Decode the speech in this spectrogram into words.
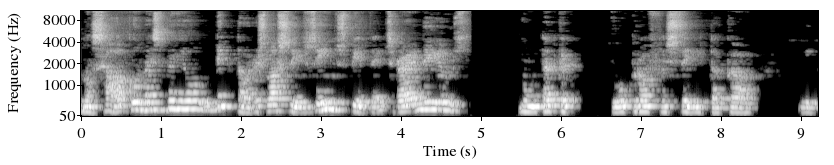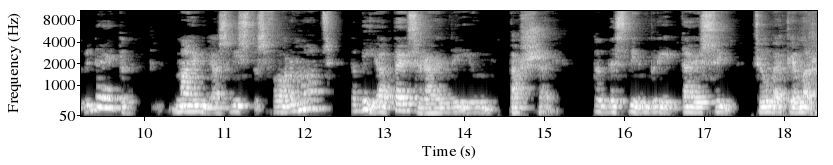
No sākuma es biju diktore, es lasīju ziņas, pieteicu raidījumus. Un tad, kad to profesiju tā kā likvidēja, tad mainījās viss tas formāts, tad bija jātaisa raidījumi pašai. Tad es vienu brīdi taisīju cilvēkiem ar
